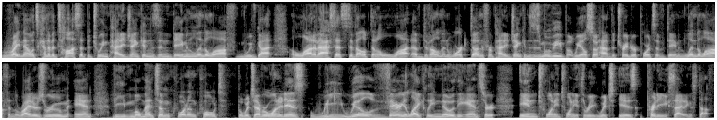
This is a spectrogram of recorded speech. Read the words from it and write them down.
right now it's kind of a toss up between Patty Jenkins and Damon Lindelof. We've got a lot of assets developed and a lot of development work done for Patty Jenkins' movie, but we also have the trade reports of Damon Lindelof in the writer's room and the momentum, quote unquote. But whichever one it is, we will very likely know the answer in 2023, which is pretty exciting stuff.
